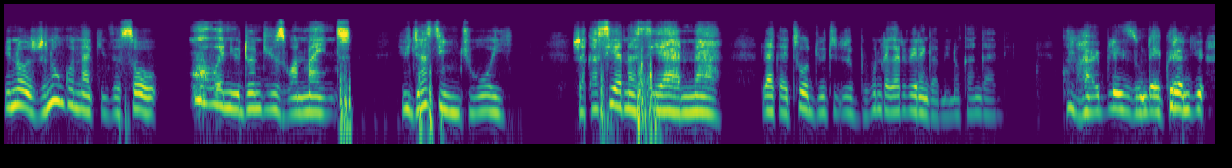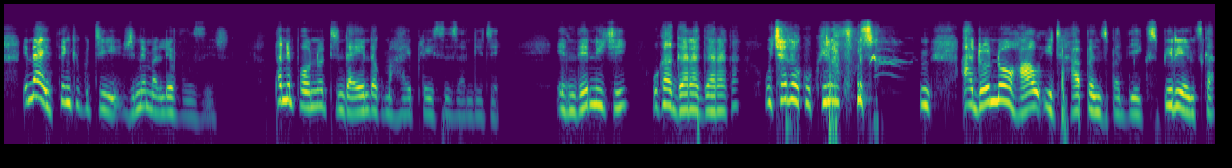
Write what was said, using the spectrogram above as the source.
you know zvinongonakidza so when you don't use one mind you just enjoy zvakasiyana siyana like i told you kuti bhuku ndakariverenga mheno kangani. Kumahigh places undaikwira ndi ina i think kuti zvine malevels izvi. Pane paunoti ndaenda kumahigh places handite and then ichi ukagara-gara ka uchada kukwira futi i don't know how it happens but the experience ka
